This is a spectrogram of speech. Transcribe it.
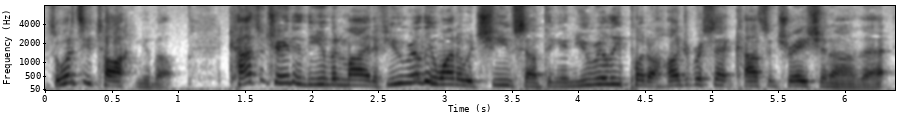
So, what is he talking about? Concentrating the human mind, if you really want to achieve something and you really put 100% concentration on that,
